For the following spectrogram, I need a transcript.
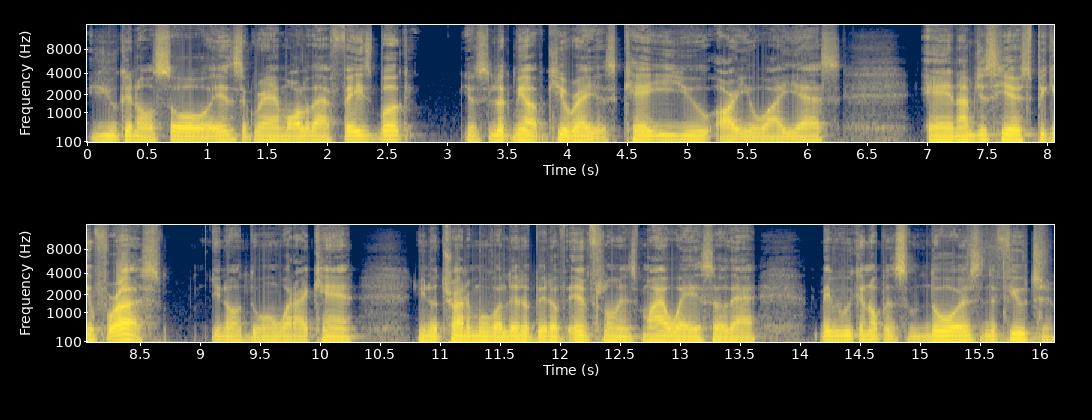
you can also Instagram, all of that, Facebook. Just look me up, Q Reyes, K E U R E Y S. And I'm just here speaking for us, you know, doing what I can, you know, trying to move a little bit of influence my way so that maybe we can open some doors in the future.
